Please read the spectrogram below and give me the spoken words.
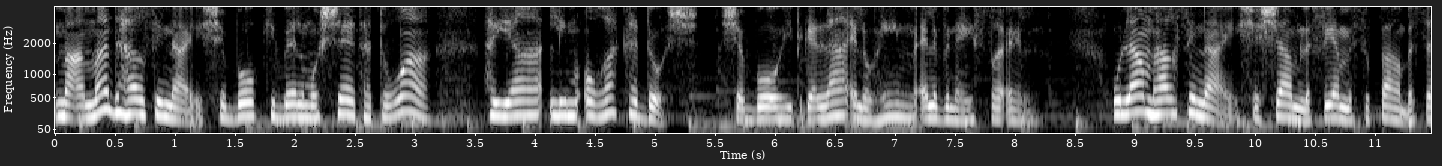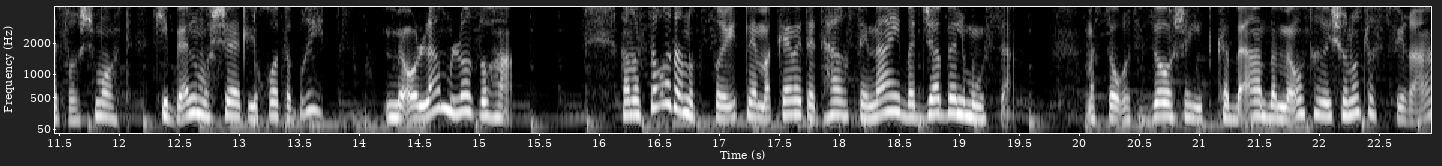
מעמד הר סיני, שבו קיבל משה את התורה, היה למאורע קדוש, שבו התגלה אלוהים אל בני ישראל. אולם הר סיני, ששם לפי המסופר בספר שמות, קיבל משה את לוחות הברית, מעולם לא זוהה. המסורת הנוצרית ממקמת את הר סיני בג'בל מוסא. מסורת זו, שהתקבעה במאות הראשונות לספירה,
